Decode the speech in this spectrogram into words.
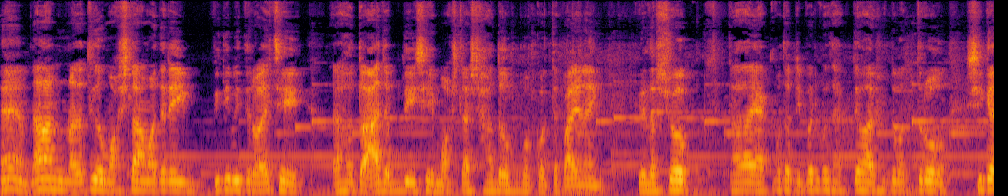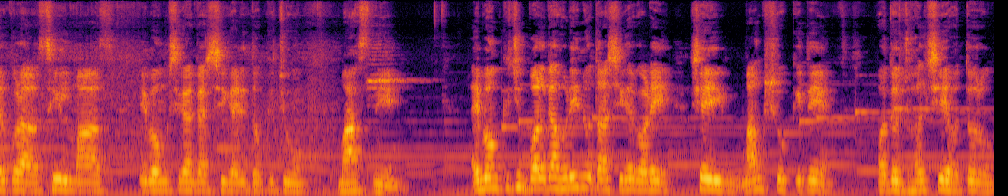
হ্যাঁ নানান জাতীয় মশলা আমাদের এই পৃথিবীতে রয়েছে। তারা হয়তো আজ অব্দি সেই মশলার স্বাদও উপভোগ করতে পারে নাই। প্রিয় দর্শক, তারা একমাত্র ডিপেন্ড করে থাকতে হয় শুধুমাত্র শিকার করা সিল মাছ এবং সেখানকার শিকারিত কিছু মাছ নিয়ে। এবং কিছু বলগা হরিণও তারা শিকার করে। সেই মাংস কেটে হয়তো ঝলসে, হয়তো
